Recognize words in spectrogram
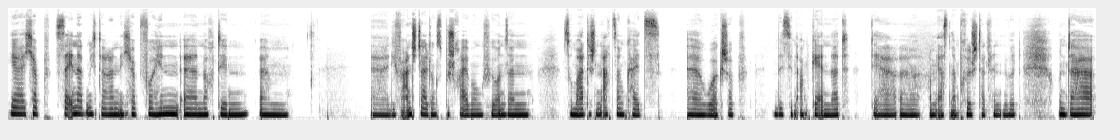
Ja, ich habe, es erinnert mich daran, ich habe vorhin äh, noch den ähm, äh, die Veranstaltungsbeschreibung für unseren somatischen Achtsamkeitsworkshop äh, ein bisschen abgeändert, der äh, am 1. April stattfinden wird. Und da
